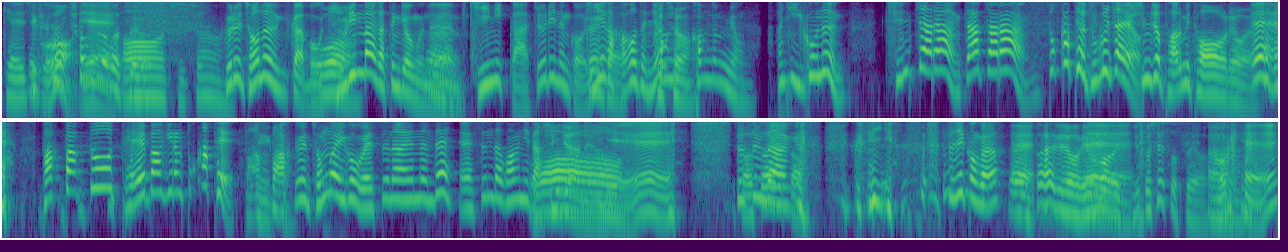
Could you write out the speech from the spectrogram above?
계시고 처음 예. 들어봤어요. 어, 진짜. 그리고 저는 그러니까 뭐 우와. 줄임말 같은 경우는 네. 기니까 줄이는 거 그러니까. 이해가 가거든요. 그렇죠. 컵눈명. 아니 이거는 진짜랑 짜짜랑 똑같아요 두 글자예요. 심지어 발음이 더 어려워요. 예. 박박도 대박이랑 똑같아. 박박. 그러니까. 정말 이거 왜 쓰나 했는데 예, 쓴다고 합니다. 신기하네요. 예. 좋습니다. 쓰실 건가요? 네, 네. 써야죠. 이런 네. 거 놓칠 수 없어요. 오케이.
